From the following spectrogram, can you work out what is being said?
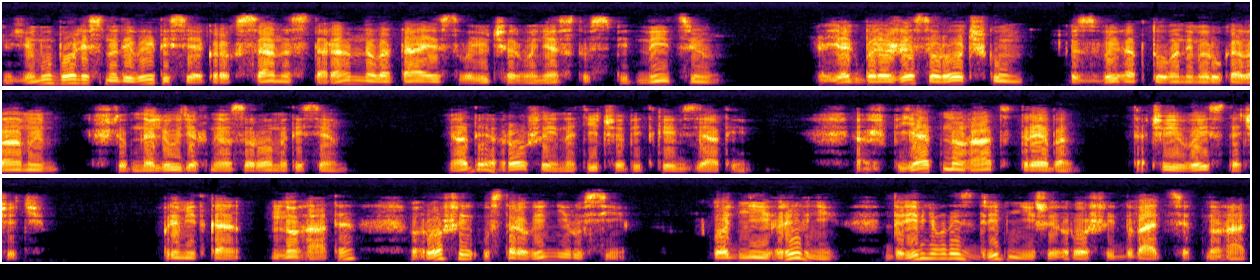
Йому болісно дивитися, як Роксана старанно латає свою червонясту спідницю, як береже сорочку з вигаптуваними рукавами, щоб на людях не осоромитися. А де грошей на ті чобітки взяти? Аж п'ять ногат треба, та чи й вистачить. Примітка ногата грошей у старовинній Русі. Одній гривні дорівнювались дрібніші гроші 20 ногат,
